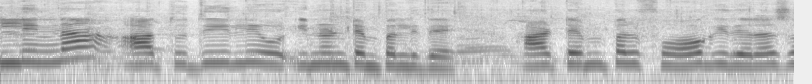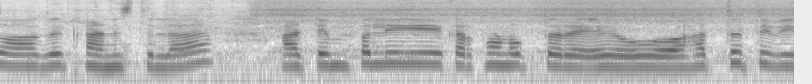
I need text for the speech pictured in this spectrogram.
ಇಲ್ಲಿಂದ ಆ ತುದಿಲಿ ಇನ್ನೊಂದು ಟೆಂಪಲ್ ಇದೆ. ಆ ಟೆಂಪಲ್ ಫಾಗ್ ಇದೆಯಲ್ಲ ಸೊ ಹಾಗಾಗಿ ಕಾಣಿಸ್ತಿಲ್ಲ. ಆ ಟೆಂಪಲ್ಲಿಗೆ ಕರ್ಕೊಂಡು ಹೋಗ್ತಾರೆ. ಹತ್ತುತ್ತೀವಿ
